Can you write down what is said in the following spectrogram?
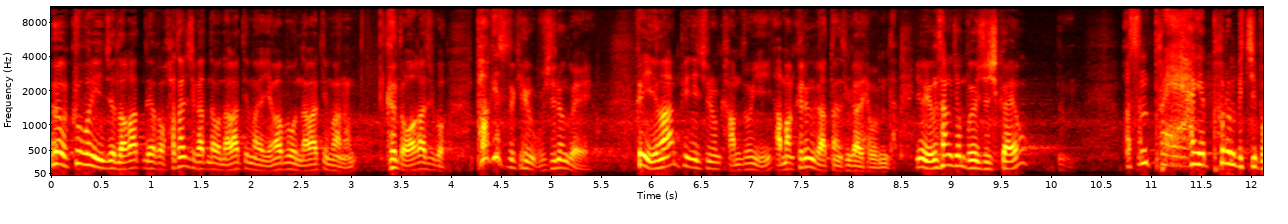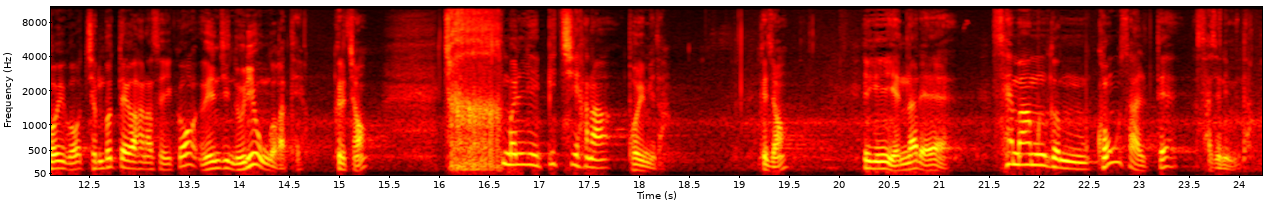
어, 그분이 이제 나갔 내가 화장실 갔다고 나갔지만 영화 보고 나갔지만은 그 나와가지고 밖에서도 계속 우시는 거예요. 그 영화 한 편이 주는 감동이 아마 그런 것 같다는 생각을 해봅니다. 이 영상 좀 보여주실까요? 어슴푸레하게 푸른 빛이 보이고 전봇대가 하나 서 있고 왠지 눈이 온 것 같아요. 그렇죠? 저 멀리 빛이 하나 보입니다. 그죠? 이게 옛날에 새만금 공사할 때 사진입니다.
